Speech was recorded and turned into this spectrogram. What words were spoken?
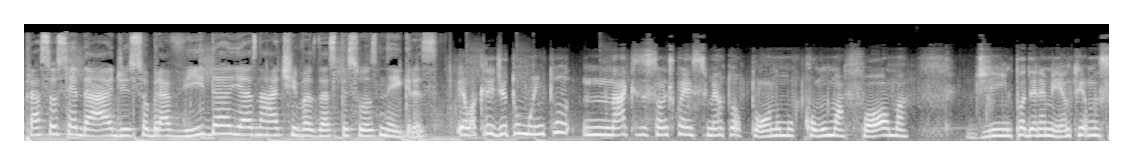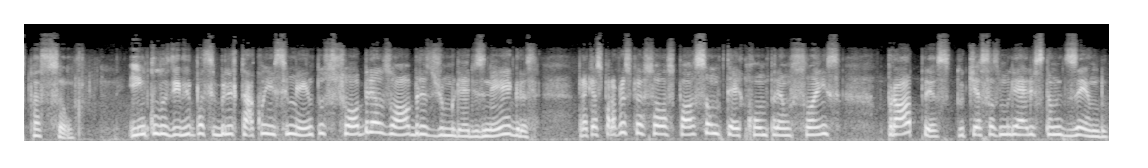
para a sociedade sobre a vida e as narrativas das pessoas negras? Eu acredito muito na aquisição de conhecimento autônomo como uma forma de empoderamento e emancipação inclusive possibilitar conhecimento sobre as obras de mulheres negras, para que as próprias pessoas possam ter compreensões próprias do que essas mulheres estão dizendo,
